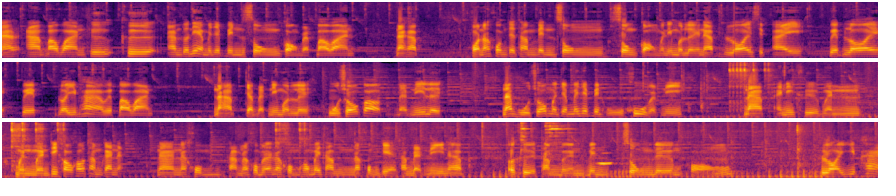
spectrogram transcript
นะอาร์มปาวานคือคืออาร์มตัวเนี้ยมันจะเป็นทรงกล่องแบบปาวานนะครับ ของนาคมจะทำเป็นทรงทรงกล่องแบบนี้หมดเลยนะครับ110ไอเว็บร้อยเว็บ125เว็บปาวานนะครับจะแบบนี้หมดเลย หูโชกก็แบบนี้เลยนะหูโชกมันจะไม่ใช่เป็นหูคู่แบบนี้นะครับอันนี้คือเหมือนเหมือนเหมือนที่เขาเขาทำกันอะนะนาคมถามนาคมแล้วนาคมเขาไม่ทำนาคมแกทำแบบนี้นะครับ ก็คือทำเหมือนเป็นทรงเดิมของร้อยยี่ห้า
